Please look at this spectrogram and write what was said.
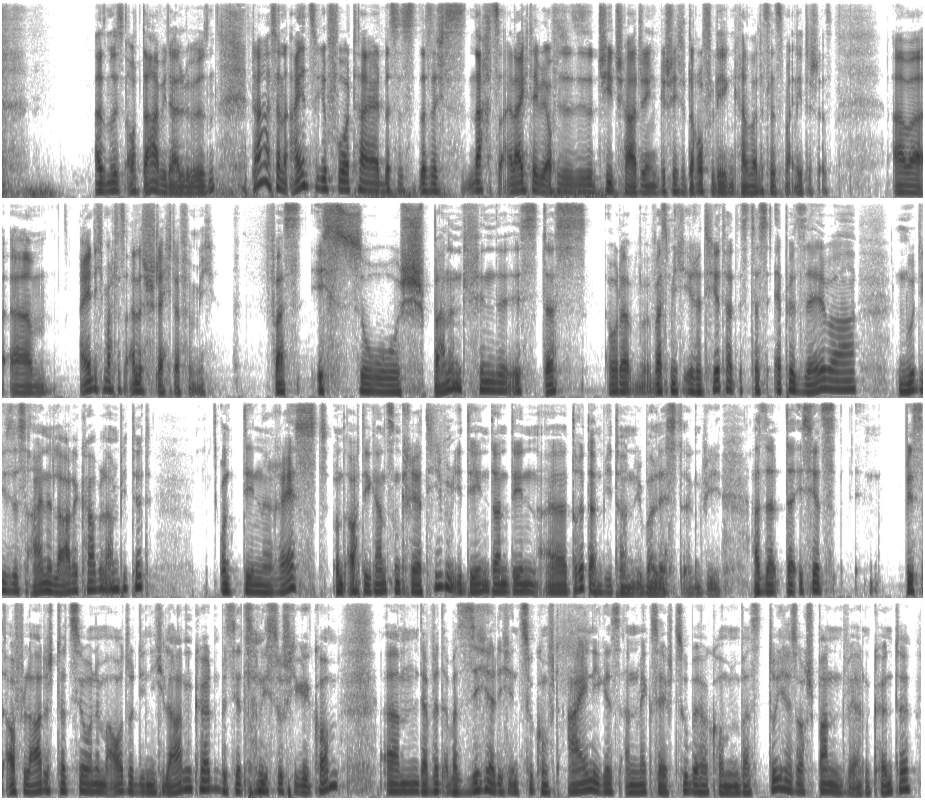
Also muss ich es auch da wieder lösen. Da ist dann der einzige Vorteil, dass, es, dass ich es nachts leichter wieder auf diese, diese Cheat-Charging-Geschichte drauflegen kann, weil das jetzt magnetisch ist. Aber ähm, eigentlich macht das alles schlechter für mich. Was ich so spannend finde, ist, dass, oder was mich irritiert hat, ist, dass Apple selber nur dieses eine Ladekabel anbietet und den Rest und auch die ganzen kreativen Ideen dann den äh, Drittanbietern überlässt irgendwie. Also da ist jetzt bis auf Ladestationen im Auto, die nicht laden können, bis jetzt noch nicht so viel gekommen. Ähm, da wird aber sicherlich in Zukunft einiges an MagSafe-Zubehör kommen, was durchaus auch spannend werden könnte.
